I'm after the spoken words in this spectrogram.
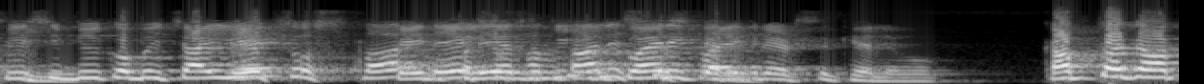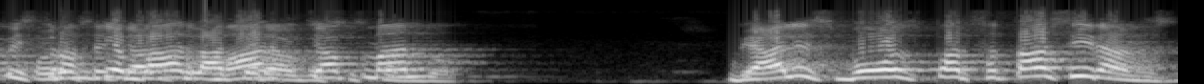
پی سی بی کو بھی چاہیے ایک سو سنتالیس ریٹ سے کھیلے وہ۔ کب تک آپ اس طرح سے بعد بیالیس بولز پر ستاسی رنز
